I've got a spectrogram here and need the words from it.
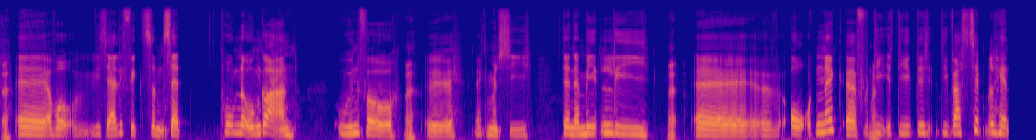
ja. øh, og hvor vi særligt fik sådan sat Polen og Ungarn uden for, ja. øh, hvad kan man sige, den almindelige ja. øh, orden, ikke? Øh, fordi ja. de, de, de var simpelthen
